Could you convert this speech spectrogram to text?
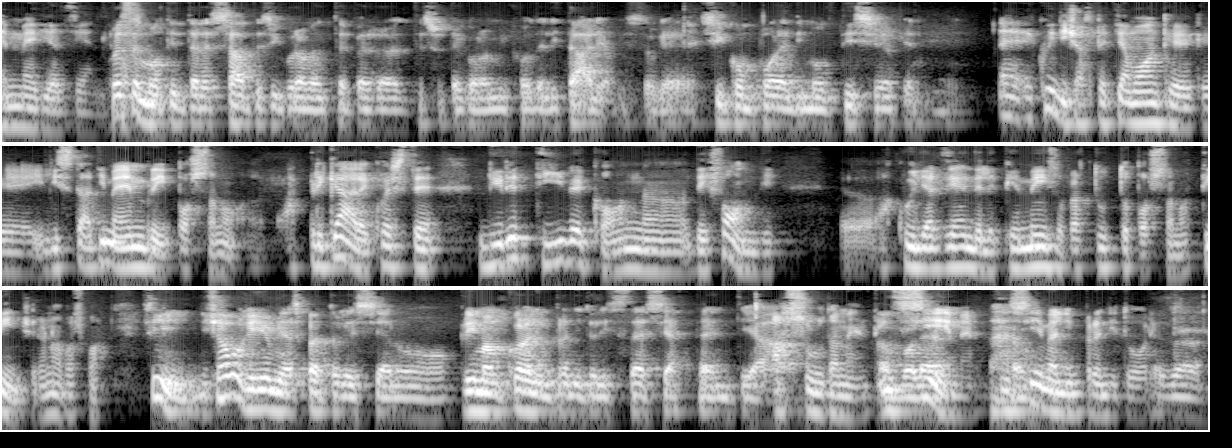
e medie aziende. Questo è molto interessante sicuramente per il tessuto economico dell'Italia, visto che si compone di moltissime PMI. E quindi ci aspettiamo anche che gli Stati membri possano applicare queste direttive con uh, dei fondi eh, a cui le aziende, le PMI soprattutto, possono attingere, no Pasquale? Sì, diciamo che io mi aspetto che siano prima ancora gli imprenditori stessi attenti a... Assolutamente, a insieme, insieme agli imprenditori. Esatto.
